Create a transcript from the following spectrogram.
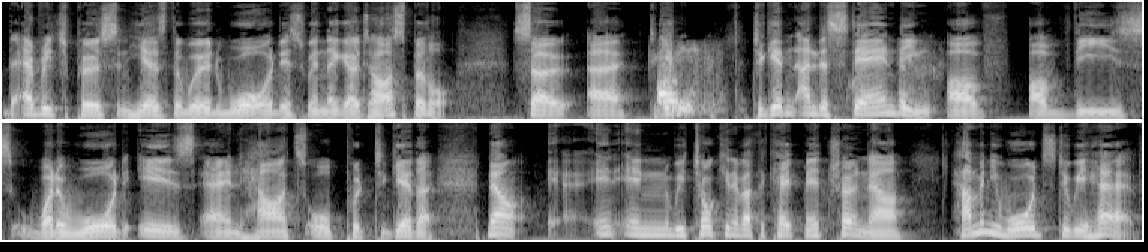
the average person hears the word ward is when they go to hospital so uh, to get oh. to get an understanding of of these what a ward is and how it's all put together now in, in we're talking about the Cape Metro now how many wards do we have?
